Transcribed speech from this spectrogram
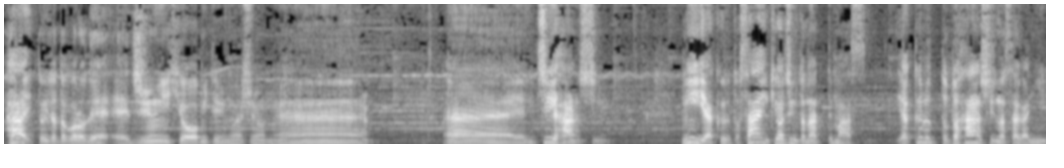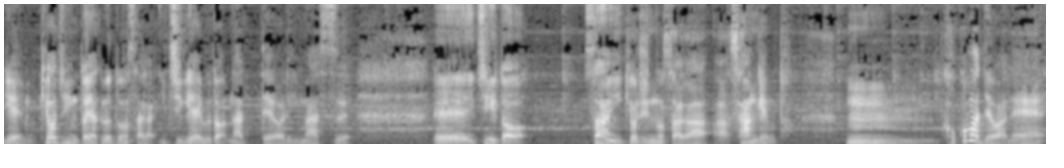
はい、といったところで、えー、順位表を見てみましょうね。えー、1位阪神、2位ヤクルト、3位巨人となってます。ヤクルトと阪神の差が2ゲーム、巨人とヤクルトの差が1ゲームとなっております。えー、1位と3位巨人の差が3ゲームと。うん、ここまではね、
